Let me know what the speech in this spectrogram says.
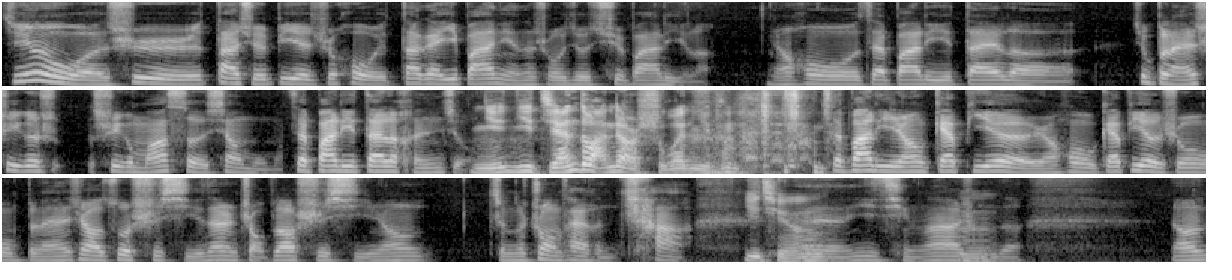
就因为我是大学毕业之后，大概一八年的时候就去巴黎了，然后在巴黎待了，就本来是一个是是一个 master 项目嘛，在巴黎待了很久，你你简短点说，你他妈的 在巴黎，然后 gap year，然后 gap year 的时候，本来是要做实习，但是找不到实习，然后整个状态很差，疫情，嗯，疫情啊什么的。然后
